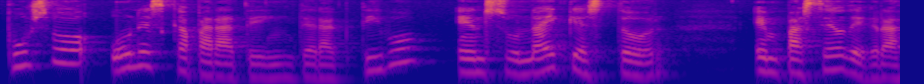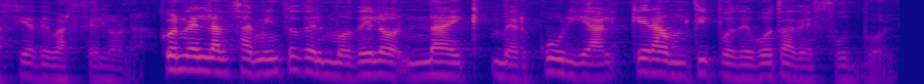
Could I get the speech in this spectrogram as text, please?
puso un escaparate interactivo en su Nike Store en Paseo de Gracia de Barcelona, con el lanzamiento del modelo Nike Mercurial, que era un tipo de bota de fútbol.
